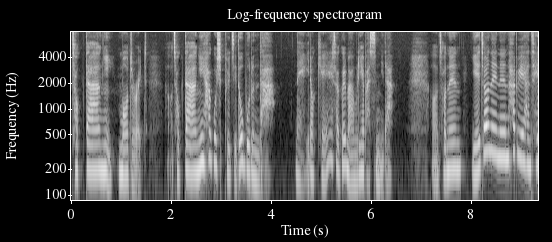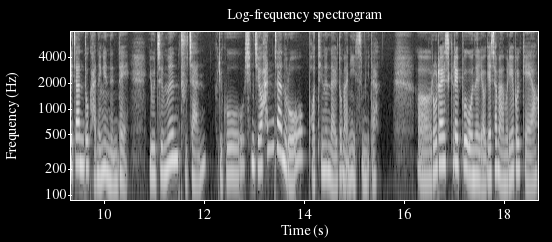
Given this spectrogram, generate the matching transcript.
적당히 moderate, 적당히 하고 싶을지도 모른다. 네, 이렇게 해석을 마무리해 봤습니다. 어, 저는 예전에는 하루에 한 세 잔도 가능했는데 요즘은 두 잔, 그리고 심지어 한 잔으로 버티는 날도 많이 있습니다. 어, 로라의 스크랩북 오늘 여기서 마무리해 볼게요.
